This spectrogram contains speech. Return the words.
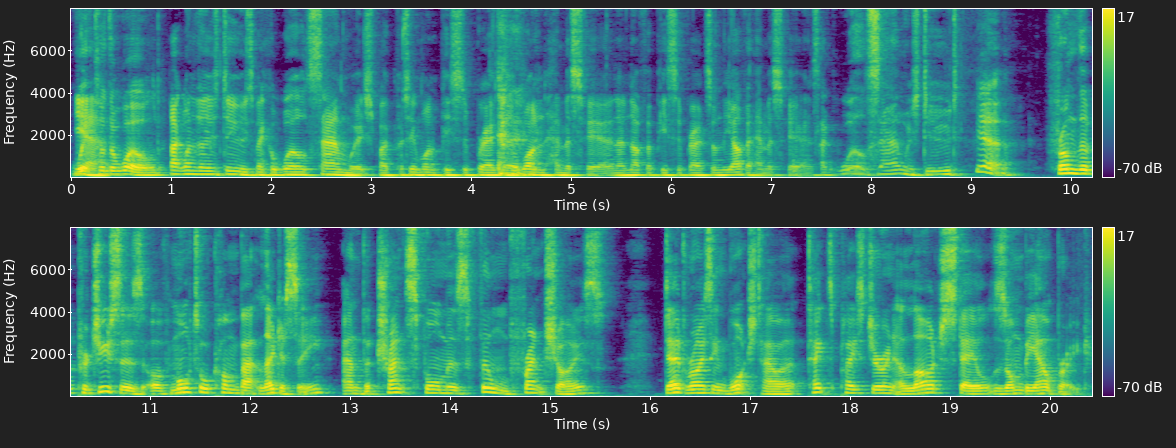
width Yeah. of the world. Like one of those dudes make a world sandwich by putting one piece of bread in one hemisphere and another piece of bread's on the other hemisphere. And it's like world sandwich, dude. Yeah. From the producers of Mortal Kombat Legacy and the Transformers film franchise, Dead Rising Watchtower takes place during a large scale zombie outbreak.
